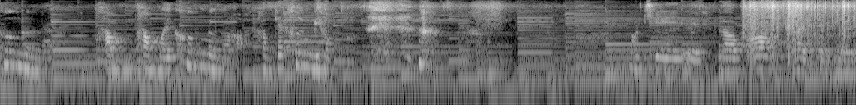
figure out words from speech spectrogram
ครึ่งหนึ่งนะทำทำไว้ครึ่งหนึ่งอะค่ะทำแค่ครึ่งเดียว เราก็ใส่ถุงมือ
